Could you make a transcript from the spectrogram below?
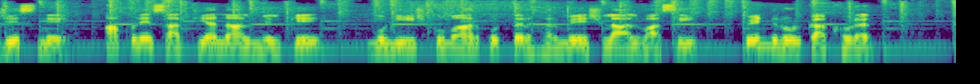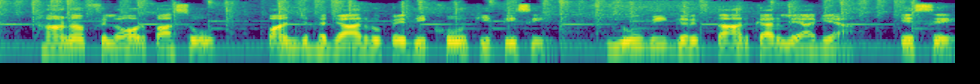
ਜਿਸ ਨੇ ਆਪਣੇ ਸਾਥੀਆਂ ਨਾਲ ਮਿਲ ਕੇ ਮੁਨੀਸ਼ ਕੁਮਾਰ ਪੁੱਤਰ ਹਰਮੇਸ਼ ਲਾਲ ਵਾਸੀ, ਪਿੰਡ ਰੁੜਕਾ ਖੁਰਦ, ਥਾਣਾ ਫਿਲੌਰ ਪਾਸੋਂ 5000 ਰੁਪਏ ਦੀ ਖੋਹ ਕੀਤੀ ਸੀ, ਨੂੰ ਵੀ ਗ੍ਰਿਫਤਾਰ ਕਰ ਲਿਆ ਗਿਆ। ਇਸੇ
